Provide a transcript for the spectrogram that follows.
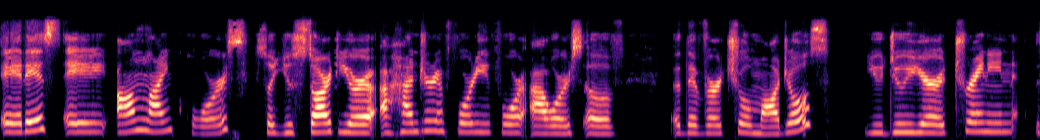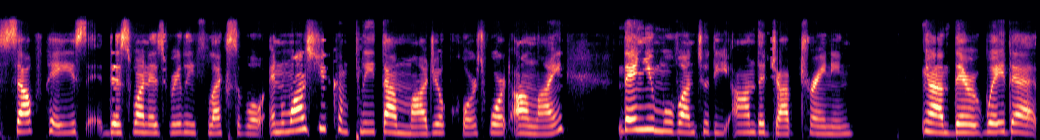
it is a online course. So you start your 144 hours of the virtual modules. You do your training self-paced. This one is really flexible. And once you complete that module coursework online, then you move on to the on-the-job training. Uh, the way that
